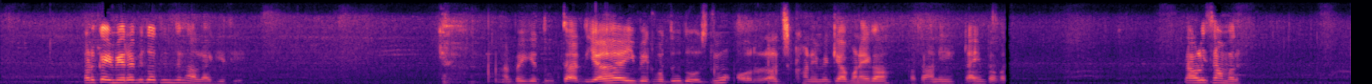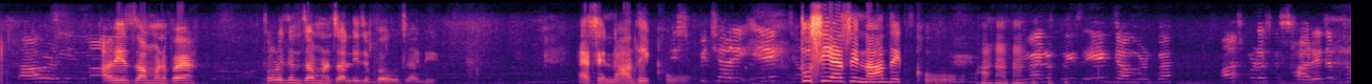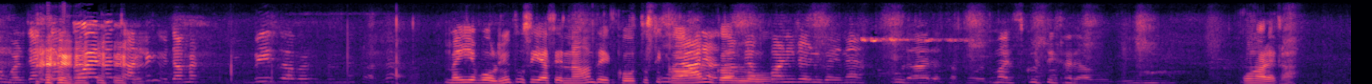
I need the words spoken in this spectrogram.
और कहीं मेरे भी दो तीन दिन लगी थी। अब ये दूध तार दिया है ये दूध ओस दूँ और आज खाने में क्या बनेगा पता नहीं टाइम पे पता। सांबर अरे जामन पे। थोड़े दिन जामन चाली जब हो जाएगी। ऐसे ना देखो। तुसी ऐसे ना देखो। एक जामुन पे आस पड़ोस के सारे जब झूमर जाएँगे तो चल लेंगे जब मैं 20 वर्ष में चल रहा मैं ये बोल रही हूँ तुसी ऐसे ना देखो तुसी काम कर लो। पानी लेने गए ना उड़ा रहा था हमारी स्कूटी खराब हो गई। कौन आ रहा था?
